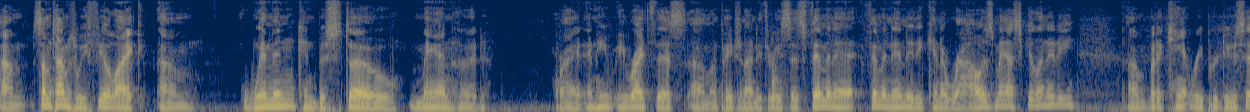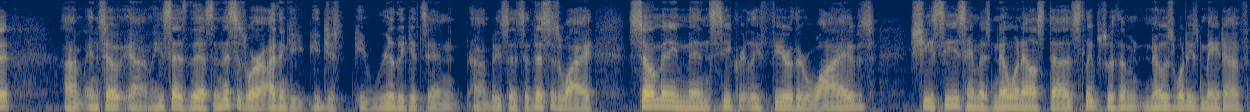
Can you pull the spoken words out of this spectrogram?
um, sometimes we feel like um, women can bestow manhood, right? And he, he writes this um, on page 93. He says, Femini- femininity can arouse masculinity, um, but it can't reproduce it. Um, and so um, he says this, and this is where I think he, he just he really gets in. Uh, but he says, so "This is why so many men secretly fear their wives. She sees him as no one else does, sleeps with him, knows what he's made of.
